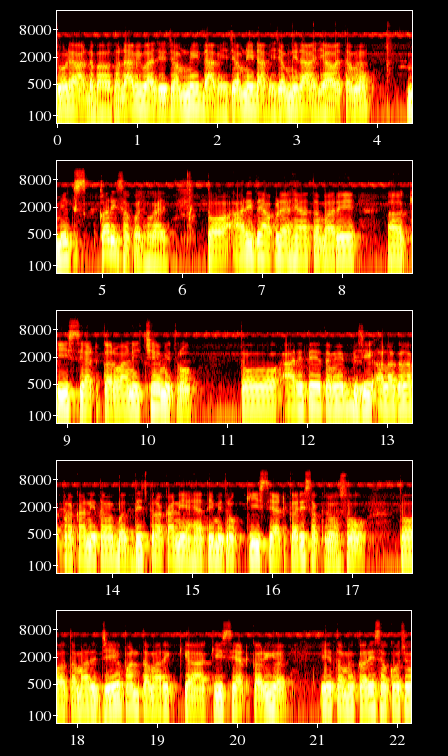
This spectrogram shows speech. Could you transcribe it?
જોડેવાર દબાવો. તો ડાબી બાજુ જમણી ડાબી જમણી ડાબી જમણી ડાબી. હવે તમે મિક્સ કરી શકો છો ગાઈસ તો આ રીતે આપણે અહીંયા તમારે કી સેટ કરવાની છે મિત્રો. તો આ રીતે તમે બીજી અલગ અલગ પ્રકારની, તમે બધી જ પ્રકારની અહીંયાથી મિત્રો કી સેટ કરી શકો છો તો તમારે જે પણ તમારે કી સેટ કરવી હોય, એ તમે કરી શકો છો.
